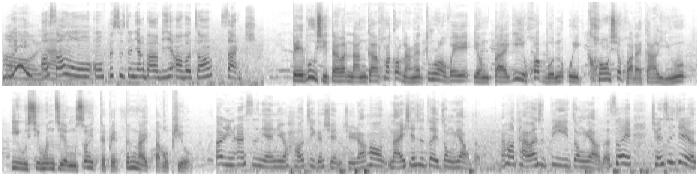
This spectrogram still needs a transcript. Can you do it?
Oui, ensemble, on on peut soutenir Barbie en votant cinq. 爸母是台湾人甲法国人的杜若威，用台语法文为柯淑华来加油。伊有身份证，所以特别登来投票。二零二四年有好几个选举，然后哪一些是最重要的？然后台湾是第一重要的，所以全世界有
